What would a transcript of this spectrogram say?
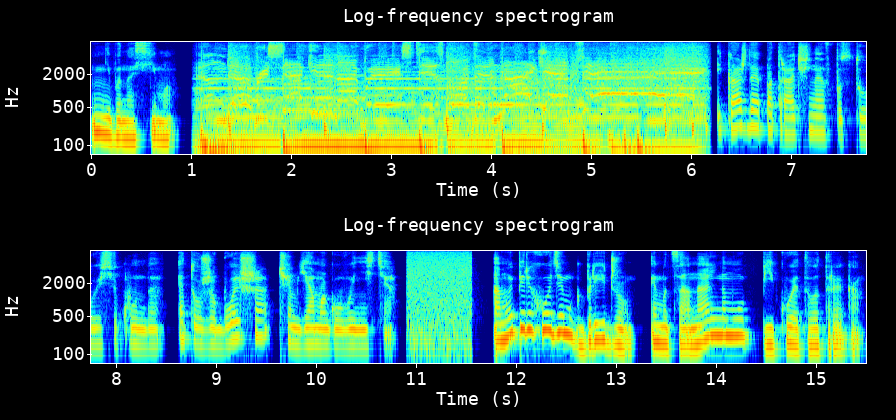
невыносимо. Каждая потраченная впустую секунда. Это уже больше, чем я могу вынести. А мы переходим к бриджу, эмоциональному пику этого трека.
